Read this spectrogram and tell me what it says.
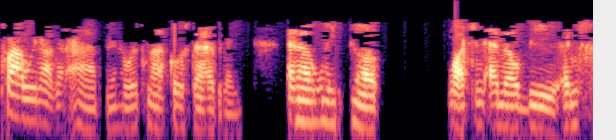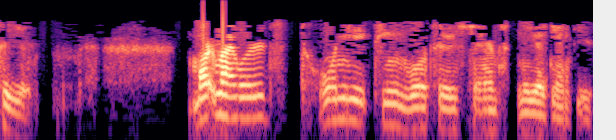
probably not going to happen or it's not close to happening. And I wake up watching MLB and see it. Mark my words, 2018 World Series champs, New York Yankees.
